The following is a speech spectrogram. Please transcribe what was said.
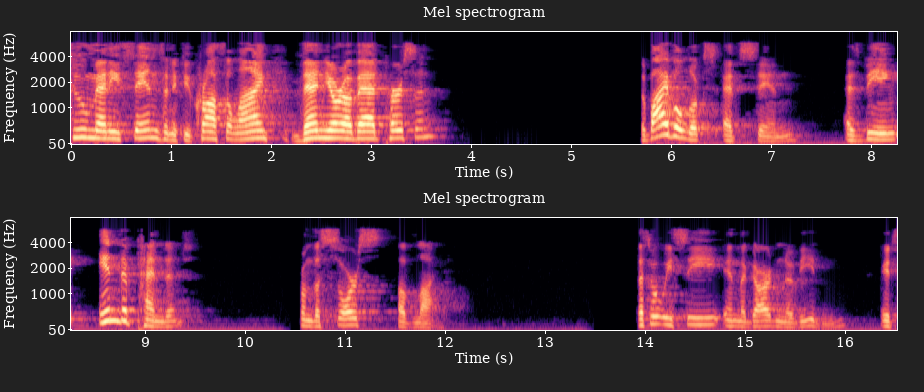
too many sins, and if you cross the line, then you're a bad person. The Bible looks at sin as being independent from the source of life. That's what we see in the Garden of Eden. It's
